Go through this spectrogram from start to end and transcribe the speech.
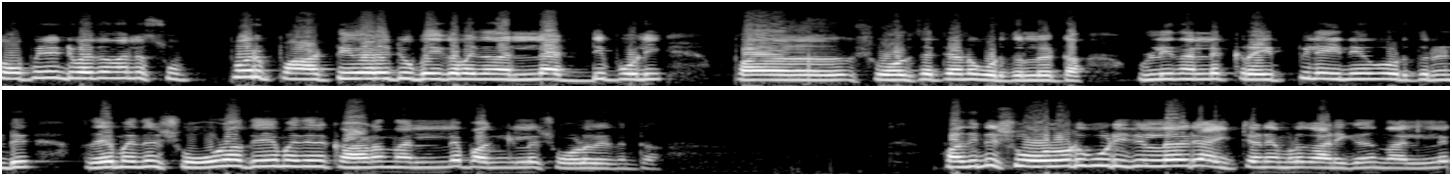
ടോപ്പിന് എന്റെ പറ്റുന്ന നല്ല സൂപ്പർ പാർട്ടി വെയറായിട്ട് ഉപയോഗിക്കാൻ പറ്റുന്ന നല്ല അടിപൊളി ഷോൾ സെറ്റാണ് കൊടുത്തിട്ടുള്ളത് കേട്ടോ ഉള്ളി നല്ല ക്രേപ്പ് ലൈന് കൊടുത്തിട്ടുണ്ട്. അതേമാതിരി തന്നെ ഷോൾ അതേമാതിരി തന്നെ കാണാൻ നല്ല ഭംഗിയുള്ള ഷോൾ വരുന്നുണ്ട് ട്ടോ. അപ്പം അതിന്റെ ഷോളോട് കൂടിയിട്ടുള്ള ഒരു ഐറ്റമാണ് നമ്മൾ കാണിക്കുന്നത്. നല്ല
